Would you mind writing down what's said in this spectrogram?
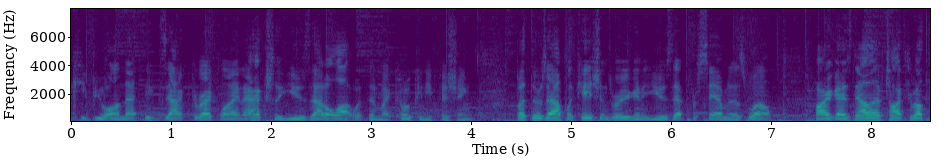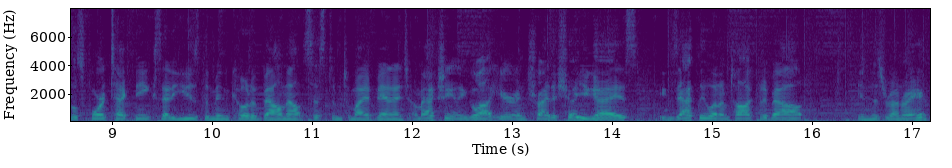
keep you on that exact direct line. I actually use that a lot within my kokanee fishing, but there's applications where you're gonna use that for salmon as well. All right guys, now that I've talked about those four techniques that I use the Minn Kota bow mount system to my advantage, I'm actually gonna go out here and try to show you guys exactly what I'm talking about in this run right here.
